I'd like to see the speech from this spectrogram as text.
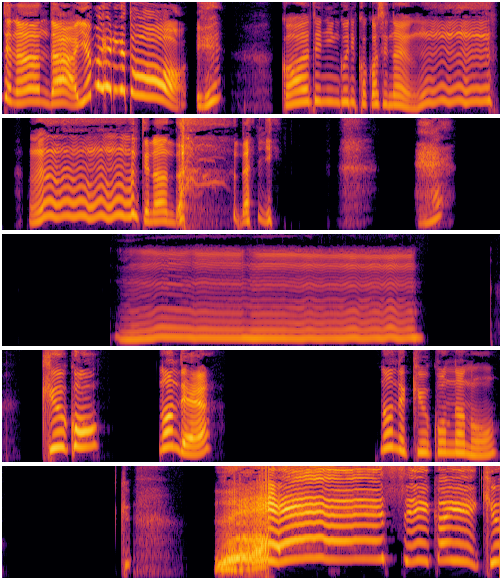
てなんだ。やばい、ありがとうえ？ガーデニングに欠かせない、うーん、うーんってなんだ。何？え？うーん。球根なんで？なんで球根なの？うえー、正解球根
